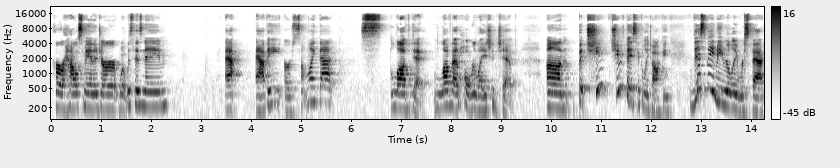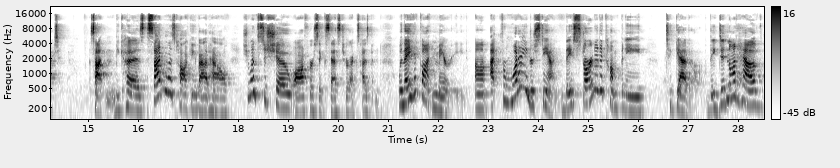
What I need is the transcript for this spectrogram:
her house manager, what was his name? A Abby or something like that. Loved it. Love that whole relationship. Um, but she she was basically talking. This made me really respect Sutton because Sutton was talking about how she wants to show off her success to her ex-husband. When they had gotten married, um, I, from what I understand, they started a company together. They did not have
